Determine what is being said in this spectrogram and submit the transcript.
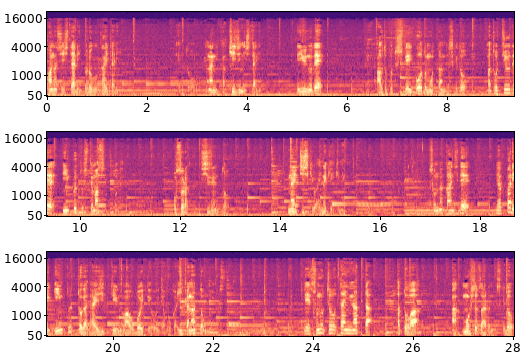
お話ししたりブログ書いたり、えーと何か記事にしたりっていうのでアウトプットしていこうと思ったんですけど、まあ、途中でインプットしてますので。おそらく自然と。ない知識は得なきゃいけないので。そんな感じでやっぱりインプットが大事っていうのは覚えておいた方がいいかなと思います。でその状態になったあとはあもう一つあるんですけど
